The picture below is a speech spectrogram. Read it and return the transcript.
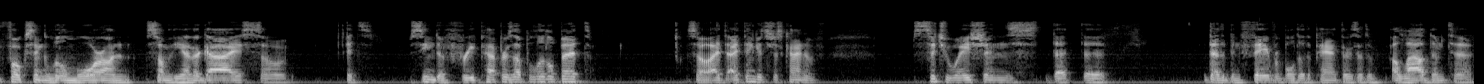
focusing a little more on some of the other guys. So it's seemed to free Peppers up a little bit. So I, I think it's just kind of situations that the that have been favorable to the Panthers that have allowed them to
